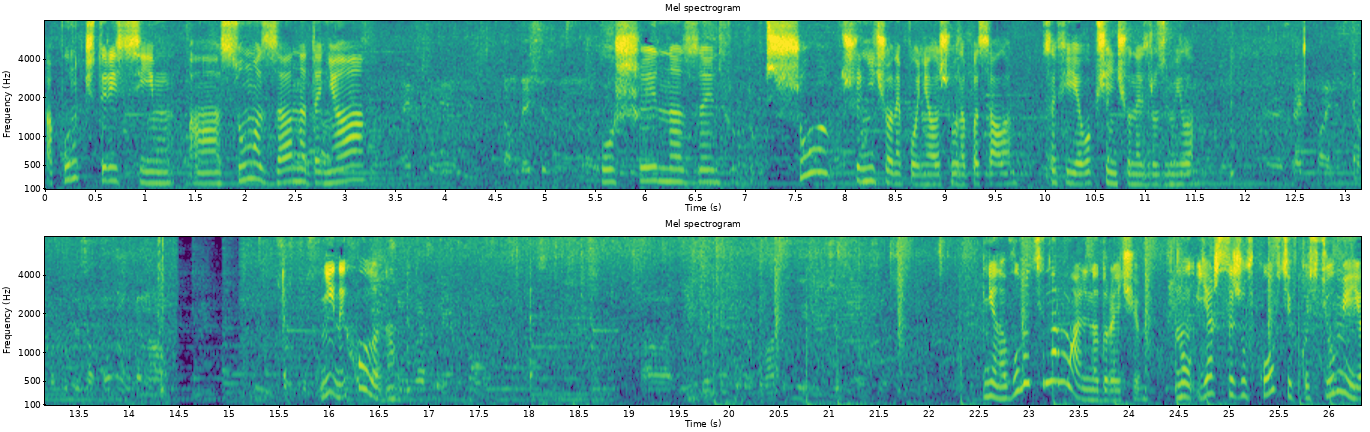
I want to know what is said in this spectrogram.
А пункт 4.7. Сума за надання кошина за інфо. Що? Що нічого не поняла, що вона писала. Софія, взагалі нічого не зрозуміла. Ні, не холодно. Ні, на вулиці нормально, до речі. Ну, я ж сижу в кофті, в костюмі. Я...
